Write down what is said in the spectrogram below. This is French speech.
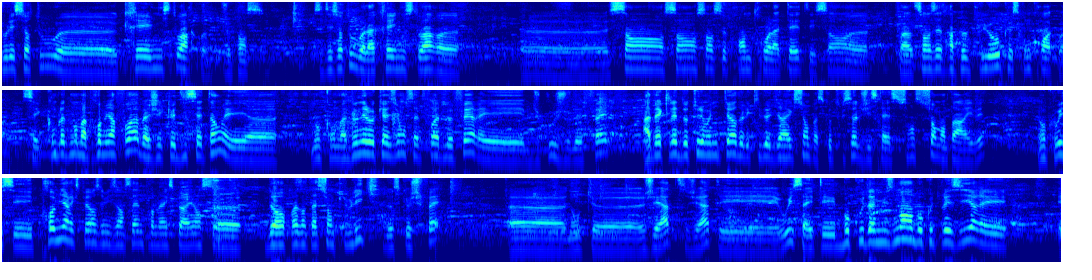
je voulais surtout euh, créer une histoire, quoi, je pense. C'était surtout voilà, créer une histoire euh, euh, sans, sans, sans, se prendre trop la tête et sans, sans être un peu plus haut que ce qu'on croit. C'est complètement ma première fois, bah, j'ai que 17 ans et donc on m'a donné l'occasion cette fois de le faire et du coup je l'ai fait avec l'aide de tous les moniteurs de l'équipe de direction parce que tout seul j'y serais sûrement pas arrivé. Donc oui, c'est première expérience de mise en scène, première expérience de représentation publique de ce que je fais. Euh, donc euh, j'ai hâte, j'ai hâte et oui ça a été beaucoup d'amusement, beaucoup de plaisir et,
